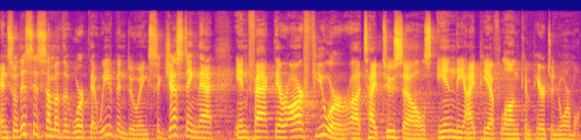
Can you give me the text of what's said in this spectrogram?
And so this is some of the work that we've been doing, suggesting that, in fact, there are fewer uh, type 2 cells in the IPF lung compared to normal.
